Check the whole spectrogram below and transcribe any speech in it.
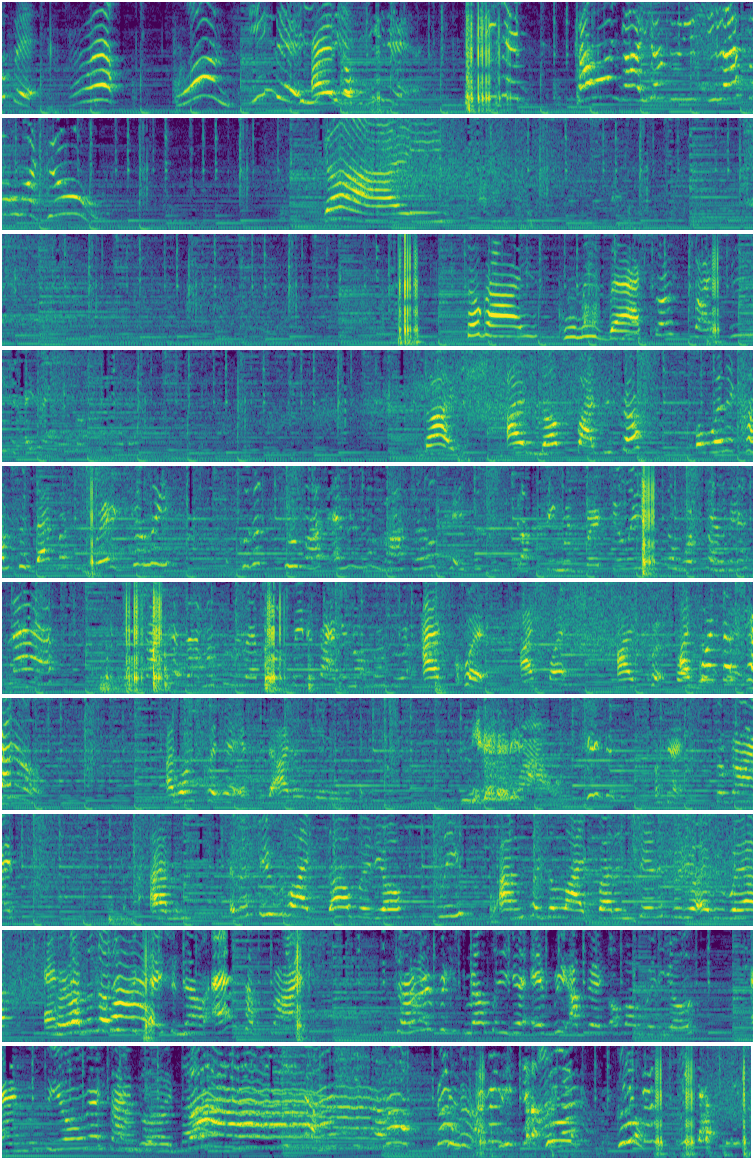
So guys, Kumi's back. so spicy. I like that. Guys, I love spicy stuff, but when it comes to that much red chili, because it's too much, and then the marshmallow tastes just disgusting with red chili. It's the worst So combination. just left. I had that much chili left, but we decided not going to do it. I quit. I quit. I quit. I quit this the channel. I won't quit it if I don't get. Wow. okay, so guys, um, if you liked our video, please um click the like button, share this video everywhere, And turn on the notification bell, and subscribe. Turn on the notification bell so you get every update of our videos. And we'll see you all next time. Goodbye. No, no, no, no. Pizza.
